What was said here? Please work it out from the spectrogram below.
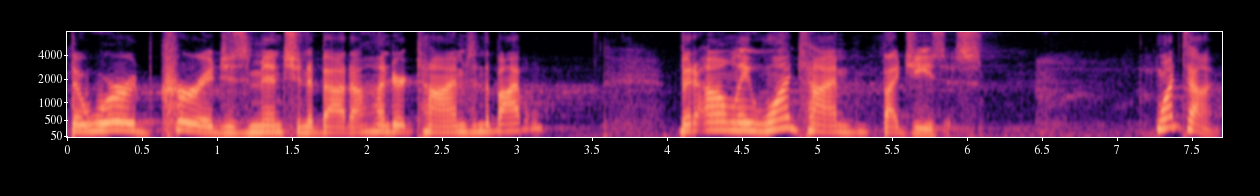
the word courage is mentioned about a hundred times in the Bible, but only one time by Jesus? One time.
